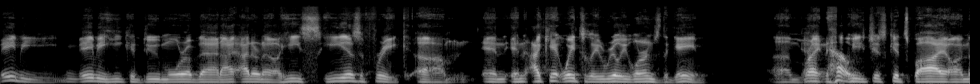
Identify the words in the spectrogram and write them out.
maybe maybe he could do more of that. I, I don't know. He's he is a freak. Um, and and I can't wait till he really learns the game. Um, yeah. right now he just gets by on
